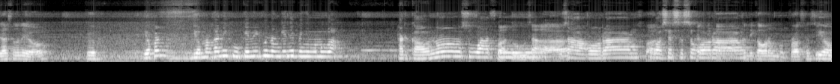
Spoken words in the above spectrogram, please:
Jelas ngono ya. Tuh. Ya kan yo makane ku kene ku nang kene pengen ngomong lah harga ono suatu, Suatu usaha. orang, Suatu- proses seseorang ketika, ketika orang berproses Iya. itu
